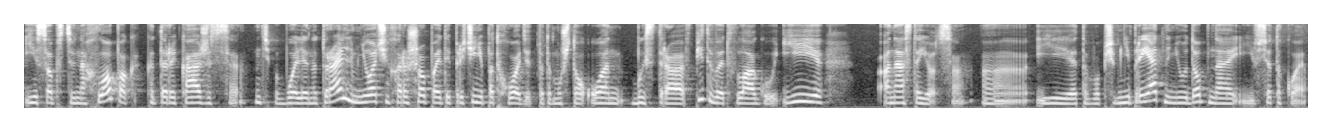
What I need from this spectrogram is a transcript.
И, собственно, хлопок, который кажется, ну, типа, более натуральным, не очень хорошо по этой причине подходит, потому что он быстро впитывает влагу и она остается. А, и это, в общем, неприятно, неудобно и все такое.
